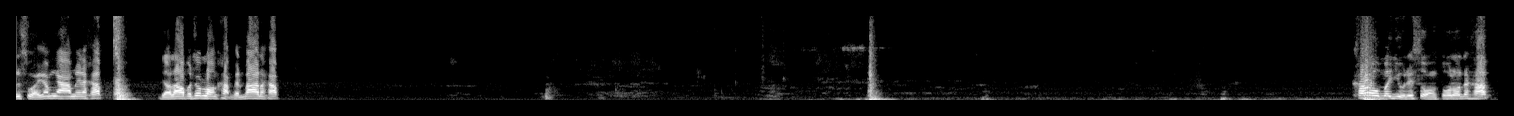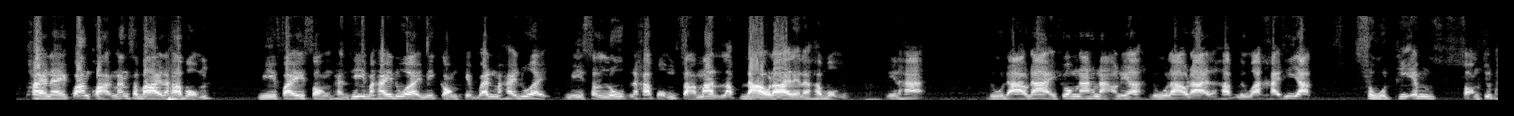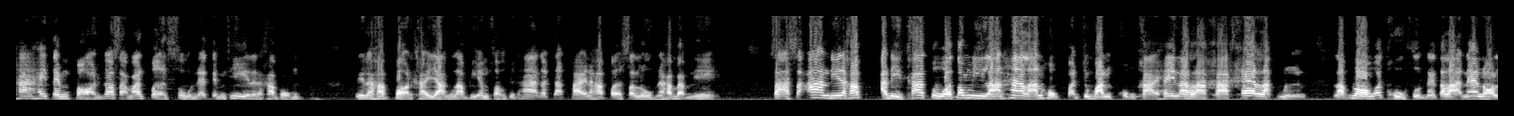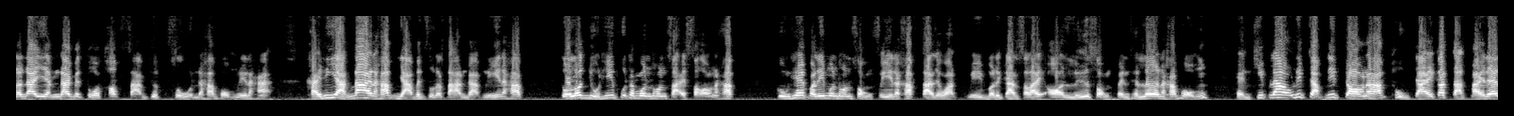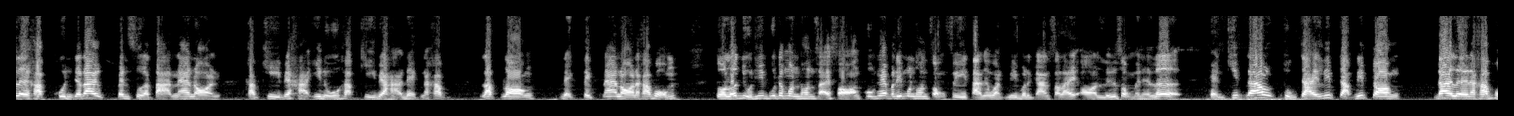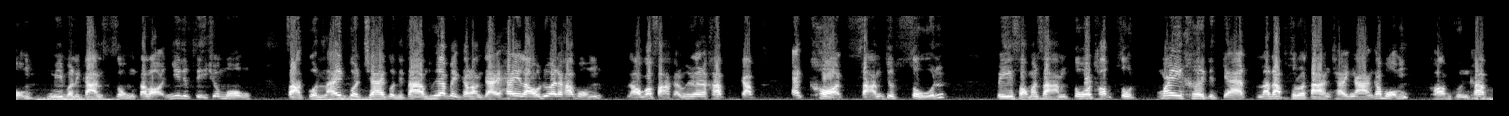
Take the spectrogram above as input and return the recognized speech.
สวยๆงามๆเลยนะครับ เดี๋ยวเราไปทดลองขับกันบ้างนะครับ เข้ามาอยู่ในส่วนของตัวรถนะครับ ภายในกว้างขวางนั่งสบายนะครับผมมีไฟส่องแผนที่มาให้ด้วย มีกล่องเก็บแว่นมาให้ด้วย มีสลูปนะครับผมสามารถรับดาวได้เลยนะครับผมนี่นะฮะดูดาวได้ช่วงหน้าหนาวเนี่ยดูดาวได้นะครับ หรือว่าใครที่อยากสูตร PM 2.5 ให้เต็มปอดก็สามารถเปิดสูตรได้เต็มที่เลยนะครับ ผมนี่นะครับปอดใครอยากรับ PM 2.5 ก็จัดไปนะครับ เปิดสลูปนะครับ แบบนี้สะอาดสะอ้านดีนะครับ อดีตค่าตัวต้องมีล้านห้าล้านหกปัจจุบันผมขายให้ราคาแค่หลักหมื่น รับรองว่าถูกสุดในตลาดแน่นอน และได้ยังได้เป็นตัวท็อป 3.0 นะครับผมนี่นะฮะใครที่อยากได้นะครับ อยากเป็นสุลต่านแบบนี้นะครับ ตัวรถอยู่ที่พุทธมณฑลสาย 2 นะครับ กรุงเทพปริมณฑลส่งฟรีนะครับต่างจังหวัดมีบริการสไลด์ออนหรือส่งเป็นเทเลอร์นะครับผมเห็นคลิปแล้วรีบจับรีบจองนะครับ ถูกใจก็จัดไปได้เลยครับ คุณจะได้เป็นสุลต่านแน่นอนขับขี่ไปหาอีหนูขับขี่ไปหาเด็กนะครับรับรองเด็กติดแน่นอนนะครับผมตัวรถอยู่ที่พุทธมณฑลสาย 2 กรุงเทพปริมณฑลส่งฟรีต่างจังหวัดมีบริการสไลด์ออนหรือส่งเป็นเทเลอร์ เห็นคลิปแล้วถูกใจรีบจับรีบจองได้เลยนะครับผมมีบริการส่งตลอด 24 ชั่วโมง ฝากกดไลค์ กดแชร์ กดติดตามเพื่อเป็นกำลังใจให้เราด้วยนะครับผมเราก็ฝากกันไว้ด้วยนะครับ กับ Accord 3.0 ปี 2003 ตัวท็อปสุด ไม่เคยติดแก๊ส ระดับสุรต่านใช้งานครับผม ขอบคุณครับ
